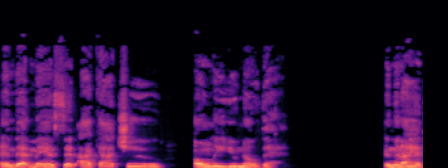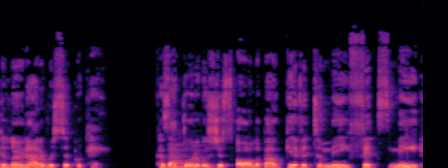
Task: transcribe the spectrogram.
And that man said, I got you. Only you know that. And then I had to learn how to reciprocate because I thought it was mm. just all about give it to me, fix me,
